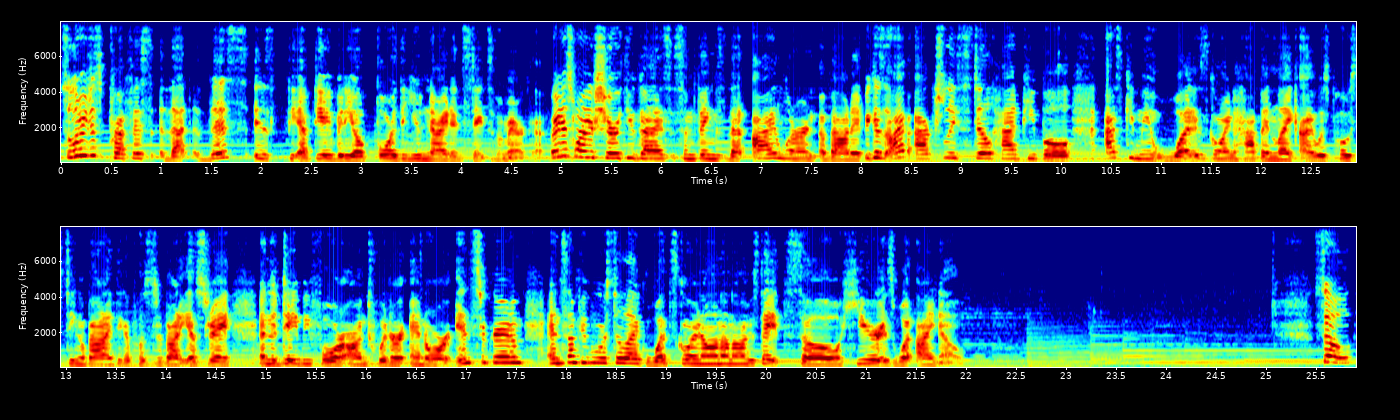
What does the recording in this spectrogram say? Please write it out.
So let me just preface that this is the FDA video for the United States of America. But I just wanted to share with you guys some things that I learned about it because I've actually still had people asking me what is going to happen. Like I was posting about, I think I posted about it yesterday and the day before on Twitter and or Instagram. And some people were still like, what's going on on August 8th? So here is what I know. So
